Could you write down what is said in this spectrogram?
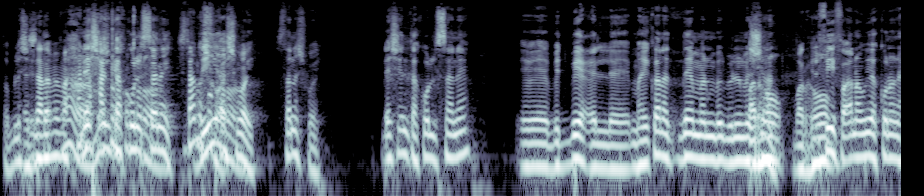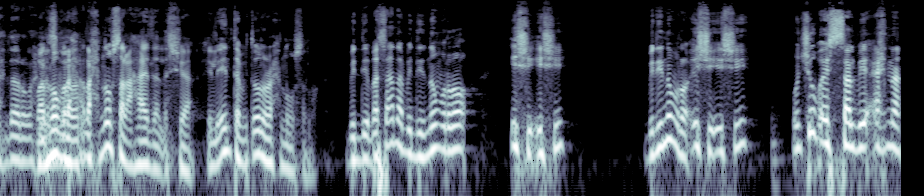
طب ليش ما انت حدا ليش أنت كل. سنة استنى دقيقة شوي. شوي استنى شوي. ليش أنت كل سنة آه، بتبيع ما هي كانت دائما بالمجان. الفيفا أنا وياك كنا نحضر مرهوم رح. رح نوصل على هذا الأشياء. اللي أنت بتقوله رح نوصل. بدي بس أنا بدي نمرق اشي إشي. بدي نمرق اشي إشي. ونشوف إيش السلبية. إحنا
